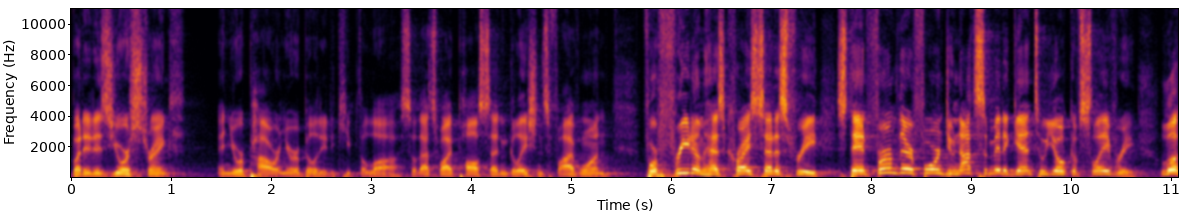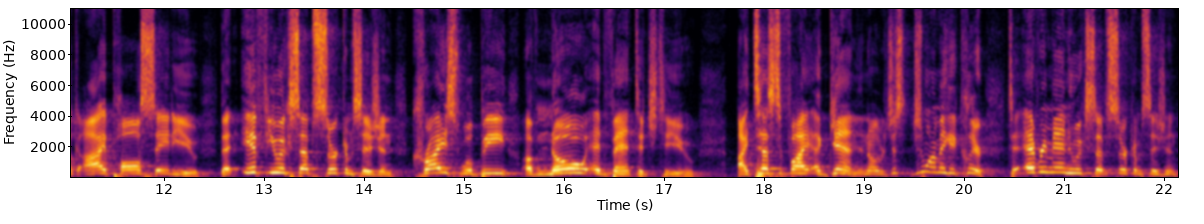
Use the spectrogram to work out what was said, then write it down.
but it is your strength and your power and your ability to keep the law. So that's why Paul said in Galatians 5:1, "For freedom has Christ set us free. Stand firm therefore and do not submit again to a yoke of slavery. Look, I Paul say to you that if you accept circumcision, Christ will be of no advantage to you." I testify again, in other words, just, just want to make it clear to every man who accepts circumcision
